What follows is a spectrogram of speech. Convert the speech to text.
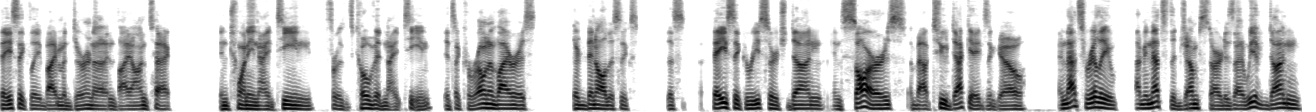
basically by Moderna and BioNTech in 2019 for COVID 19. It's a coronavirus. There'd been all this, ex- this basic research done in SARS about two decades ago. And that's really, I mean, that's the jumpstart is that we have done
